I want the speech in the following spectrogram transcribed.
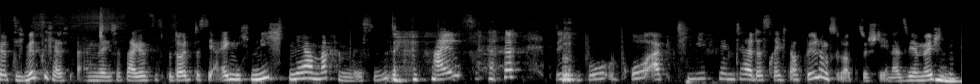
hört sich witzig an, wenn ich das sage. Das bedeutet, dass sie eigentlich nicht mehr machen müssen, als sich pro, proaktiv hinter das Recht auf Bildungsurlaub zu stehen. Also wir möchten, mhm.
